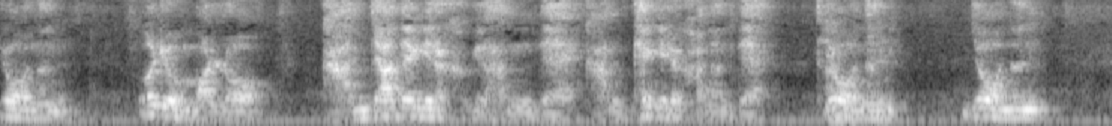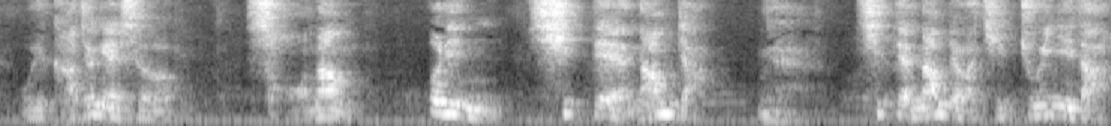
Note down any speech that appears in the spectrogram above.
요거는 어려운 말로 간자댁이라고 하기도 하는데 간택이라고 하는데 요거는 요거는 우리 가정에서 소남 어린 10대 남자 예. 10대 남자가 집 주인이다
